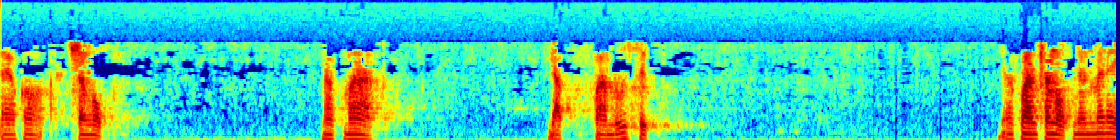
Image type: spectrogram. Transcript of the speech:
แล้วก็สงบ มากมากดับความรู้สึกแต่ความสงบนั้นไม่ได้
